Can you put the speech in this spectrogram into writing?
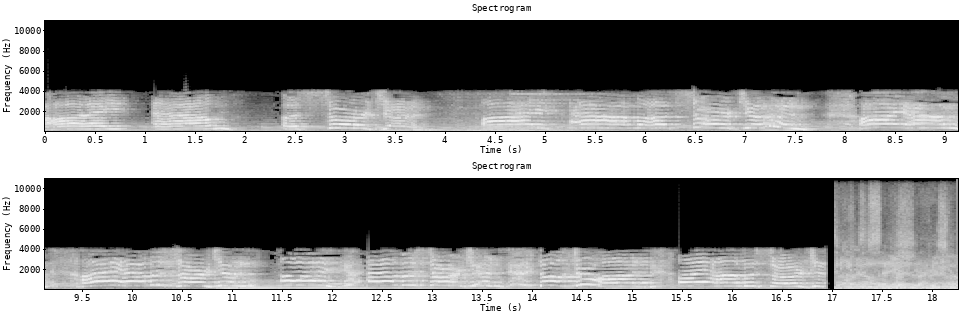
I am a surgeon. I I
